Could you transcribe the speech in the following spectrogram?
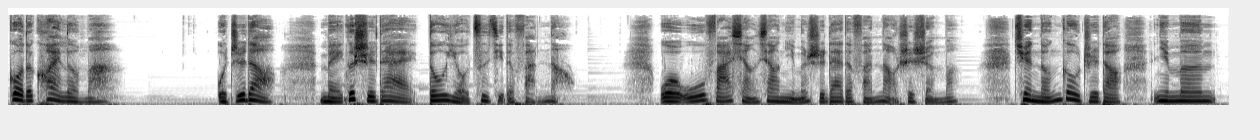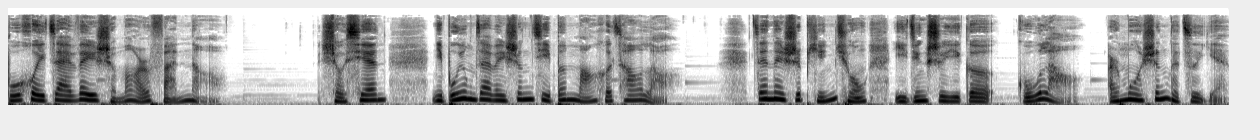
过得快乐吗？我知道每个时代都有自己的烦恼。我无法想象你们时代的烦恼是什么，却能够知道你们不会再为什么而烦恼。首先，你不用再为生计奔忙和操劳，在那时，贫穷已经是一个古老而陌生的字眼。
